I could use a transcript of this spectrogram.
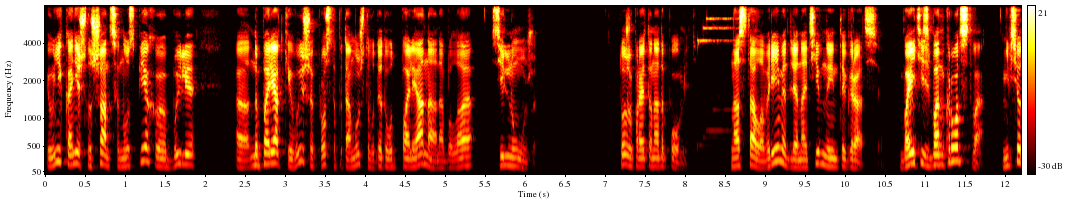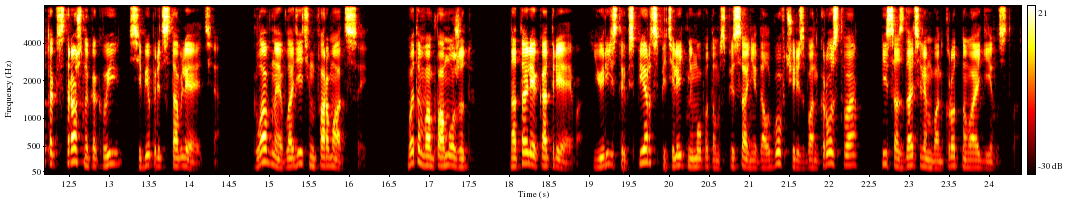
И у них, конечно, шансы на успех э, были э, на порядке выше, просто потому что вот эта вот поляна, она была сильно уже. Тоже про это надо помнить. Настало время для нативной интеграции. Боитесь банкротства? Не все так страшно, как вы себе представляете. Главное – владеть информацией. В этом вам поможет Наталья Котряева, юрист-эксперт с пятилетним опытом списания долгов через банкротство и создателем банкротного агентства.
